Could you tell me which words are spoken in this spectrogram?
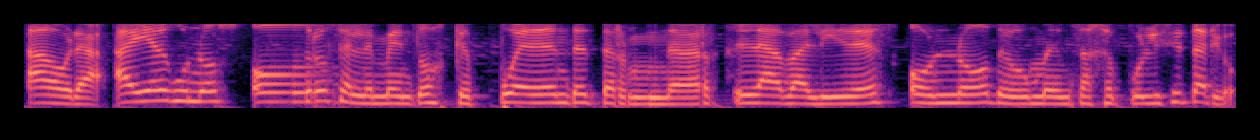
Ahora, hay algunos otros elementos que pueden determinar la validez o no de un mensaje publicitario.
